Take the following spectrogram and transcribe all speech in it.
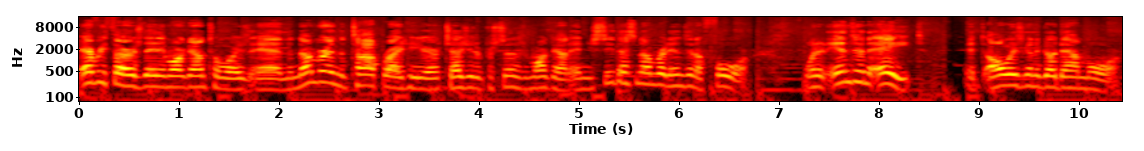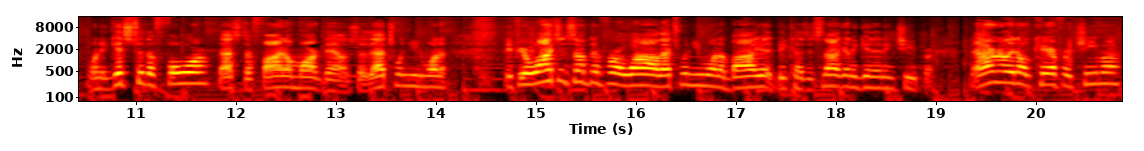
every Thursday. They mark down toys, and the number in the top right here tells you the percentage of markdown. And you see this number, it ends in a 4. When it ends in 8, it's always going to go down more. When it gets to the 4, that's the final markdown. So that's when you want to, if you're watching something for a while, that's when you want to buy it because it's not going to get any cheaper. Now, I really don't care for Chima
